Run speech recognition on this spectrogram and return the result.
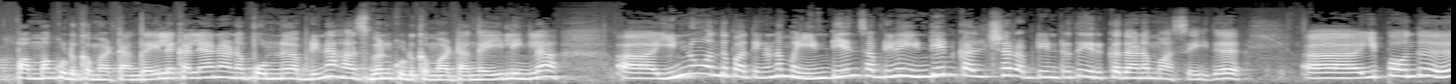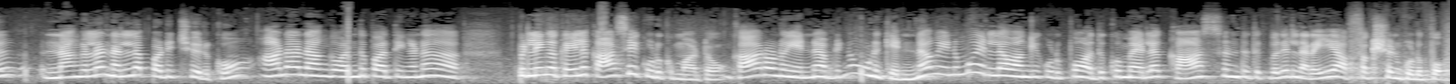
அப்பா அம்மா கொடுக்க மாட்டாங்க. இல்லை கல்யாணம் ஆன பொண்ணு அப்படின்னா ஹஸ்பண்ட் கொடுக்க மாட்டாங்க. இல்லைங்களா? இன்னும் வந்து பார்த்திங்கன்னா நம்ம இந்தியன்ஸ் அப்படின்னா இந்தியன் கல்ச்சர் அப்படின்றது இருக்க தானம்மா செய்யுது இப்போ வந்து நாங்கள்லாம் நல்லா படிச்சிருக்கோம். ஆனால் நாங்கள் வந்து பார்த்திங்கன்னா பிள்ளைங்க கையில் காசே கொடுக்க மாட்டோம். காரணம் என்ன அப்படின்னா உனக்கு என்ன வேணுமோ எல்லாம் வாங்கி கொடுப்போம். அதுக்கு மேலே காசுன்றதுக்கு பதில் நிறைய அஃபெக்ஷன் கொடுப்போம்.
